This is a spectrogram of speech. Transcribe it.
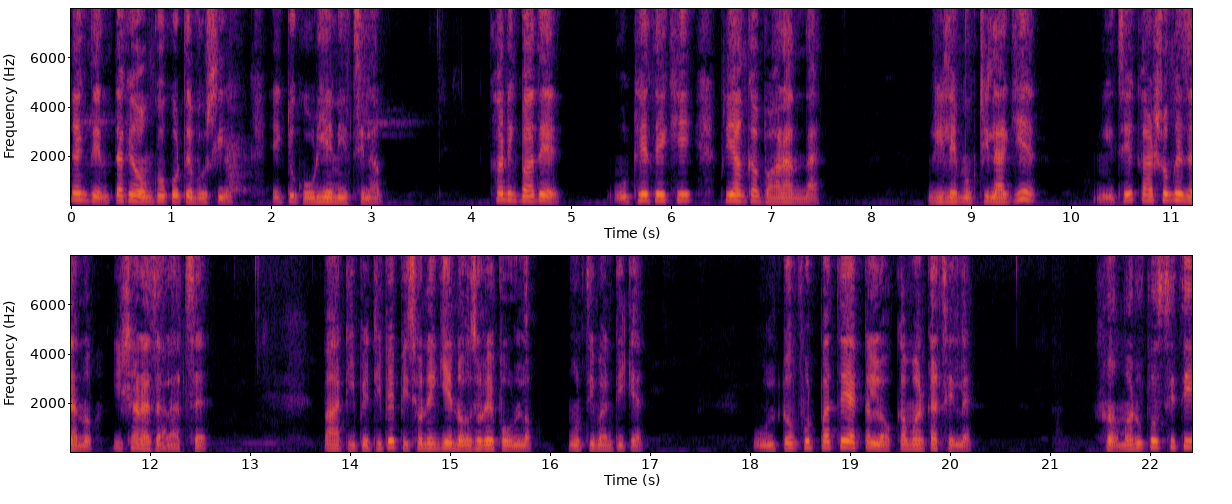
একদিন তাকে অঙ্ক করতে বসিয়ে একটু গড়িয়ে নিচ্ছিলাম। খানিক বাদে উঠে দেখি প্রিয়াঙ্কা বারান্দায়। রিলে মুখটি লাগিয়ে, নিচে কার সঙ্গে যেন ইশারা চালাচ্ছে? পা টিপে টিপে পিছনে গিয়ে নজরে পড়ল মূর্তিমানটিকে। উল্টো ফুটপাতে একটা লক্কা মার্কা ছেলে। আমার উপস্থিতি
